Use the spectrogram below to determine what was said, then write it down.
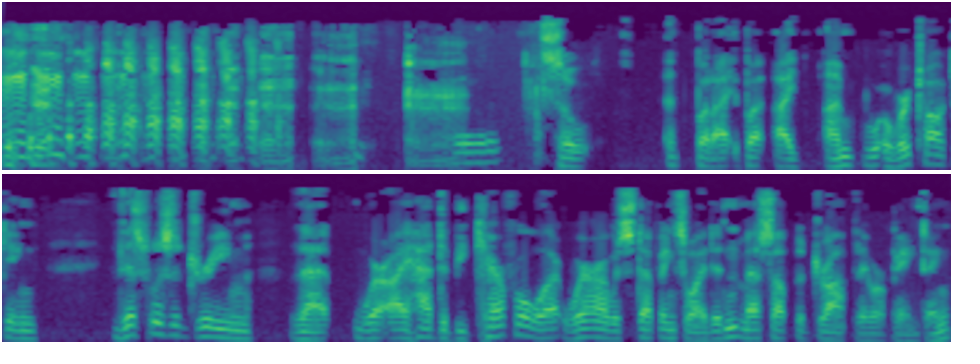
So, uh, but I, but I, I'm, we're talking, this was a dream that where I had to be careful where- where I was stepping so I didn't mess up the drop they were painting.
